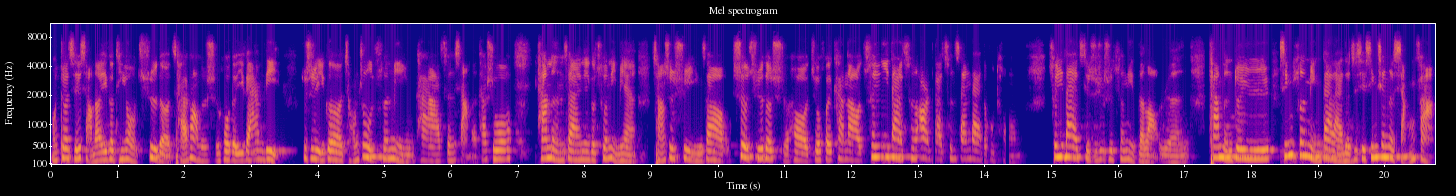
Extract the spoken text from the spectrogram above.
我这其实想到一个挺有趣的采访的时候的一个案例。就是一个常住村民，他分享的，他说他们在那个村里面尝试去营造社区的时候，就会看到村一代、村二代、村三代的不同。村一代其实就是村里的老人，他们对于新村民带来的这些新鲜的想法，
